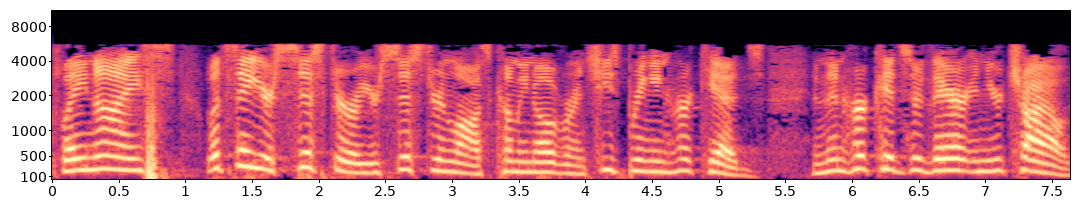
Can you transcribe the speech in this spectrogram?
play nice. Let's say your sister or your sister in law is coming over and she's bringing her kids and then her kids are there and your child.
